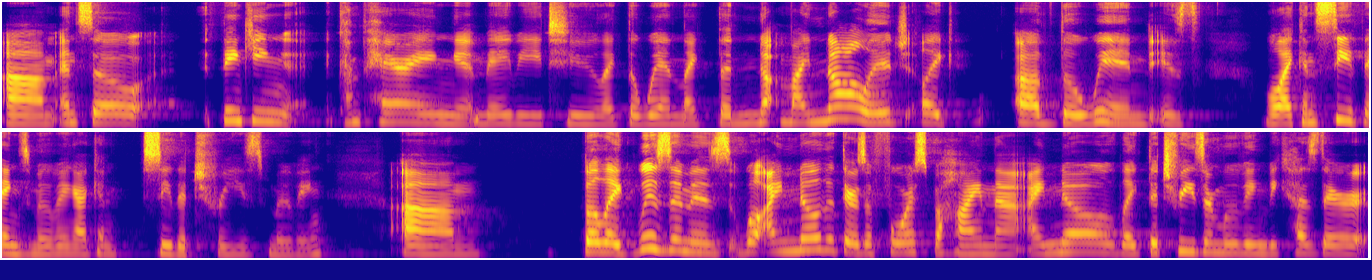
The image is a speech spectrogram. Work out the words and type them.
Um, and so thinking comparing maybe to like the wind like the my knowledge like of the wind is well i can see things moving. I can see the trees moving. Um, but like wisdom is well i know that there's a force behind that. I know like the trees are moving because they're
